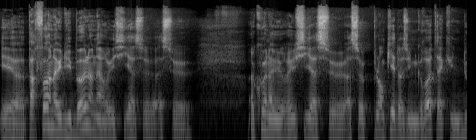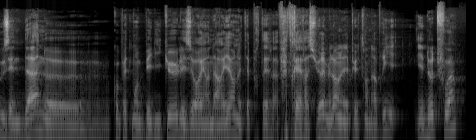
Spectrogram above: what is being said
Et euh, parfois, on a eu du bol, on a réussi à se... À se... Un coup, on a eu réussi à se, à se planquer dans une grotte avec une douzaine d'ânes, complètement belliqueux, les oreilles en arrière. On n'était pas, pas très, rassurés, mais là, on avait pu être en abri. Et d'autres fois,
